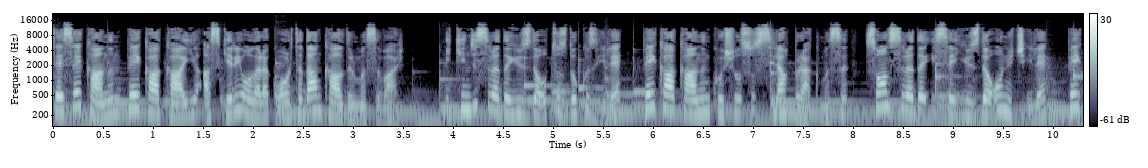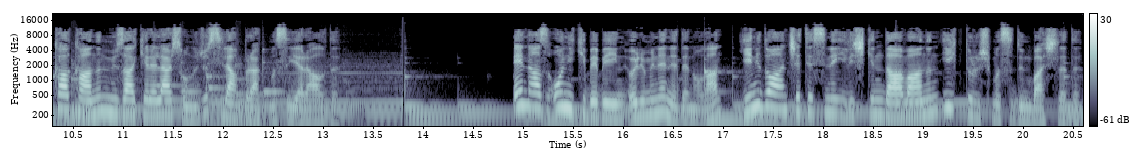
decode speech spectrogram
TSK'nın PKK'yı askeri olarak ortadan kaldırması var. İkinci sırada %39 ile PKK'nın koşulsuz silah bırakması, son sırada ise %13 ile PKK'nın müzakereler sonucu silah bırakması yer aldı. En az 12 bebeğin ölümüne neden olan Yeni Doğan çetesine ilişkin davanın ilk duruşması dün başladı.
